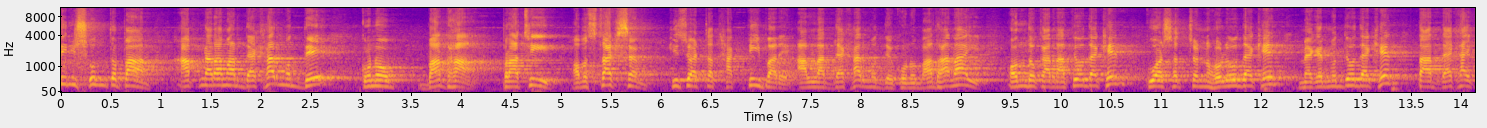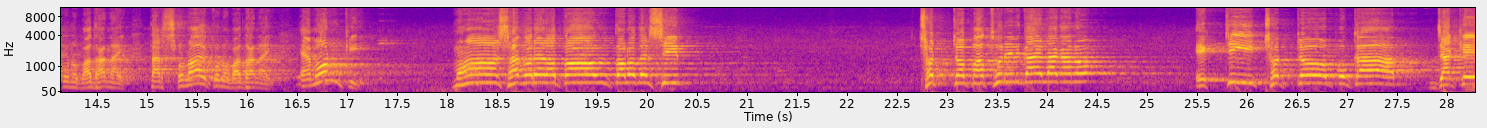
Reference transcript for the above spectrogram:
তিনি শুনতে পান। আপনার আমার দেখার মধ্যে কোনো বাধা প্রাচীর অবস্ট্রাকশন কিছু একটা থাকতেই পারে। আল্লাহর দেখার মধ্যে কোনো বাধা নাই। অন্ধকার রাতেও দেখেন, কুয়াশাচ্ছন্ন হলেও দেখেন ম্যাগের মধ্যেও দেখেন, তার দেখায় কোনো বাধা নাই, তার শোনায় কোনো বাধা নাই। এমন কি মহাসাগরের অতল তলদেশী ছোট্ট পাথরের গায়ে লাগানো, একটি ছোট্ট পোকা যাকে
